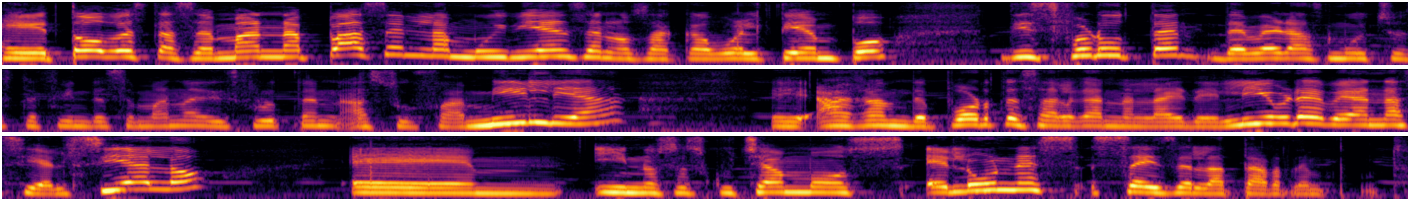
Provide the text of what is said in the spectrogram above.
Eh, toda esta semana, pásenla muy bien, se nos acabó el tiempo. Disfruten de veras mucho este fin de semana, disfruten a su familia, eh, hagan deporte, salgan al aire libre, vean hacia el cielo eh, y nos escuchamos el lunes 6 de la tarde en punto.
